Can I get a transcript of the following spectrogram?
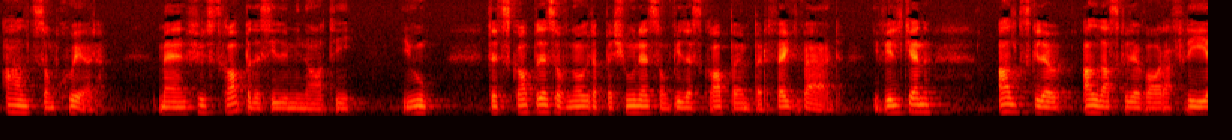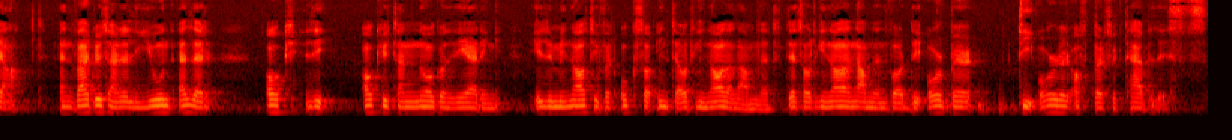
allt som sker. Men hur skapades Illuminati? Jo, det skapades av några personer som ville skapa en perfekt värld i vilken allt skulle, alla skulle vara fria. En värld utan religion eller och och utan någon regering. Illuminati var också inte originala namnet. Det originala namnet var The Order, The Order of Perfectabilists.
